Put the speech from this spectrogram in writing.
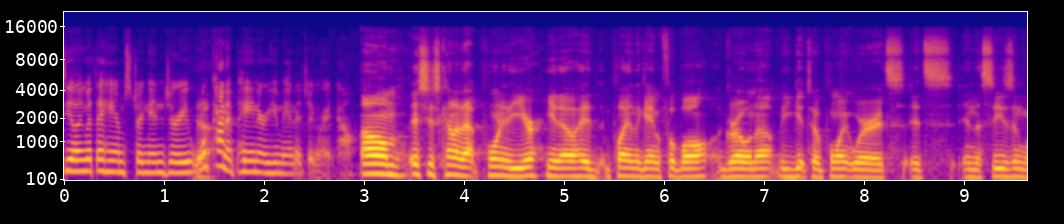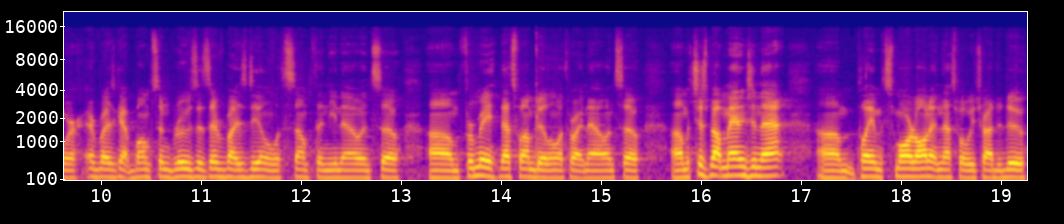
dealing with a hamstring injury. Yeah. What kind of pain are you managing right now? Um, it's just kind of that point of the year, you know, hey, playing the game of football, growing up, you get to a point where it's it's in the season where everybody's got bumps and bruises, everybody's dealing with something, you know, and so um, for me, that's what I'm dealing with right now, and so um, it's just about managing that um, playing smart on it, and that's what we tried to do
